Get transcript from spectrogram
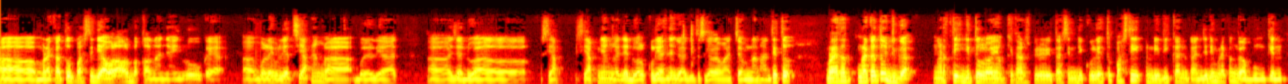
eh, mereka tuh pasti di awal-awal bakal nanyain lu kayak eh, boleh lihat siaknya nggak? Boleh lihat eh, jadwal siak siaknya nggak? Jadwal kuliahnya nggak? Gitu segala macam nah nanti tuh mereka mereka tuh juga ngerti gitu loh yang kita harus prioritasin di kuliah tuh pasti pendidikan kan. Jadi mereka nggak mungkin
